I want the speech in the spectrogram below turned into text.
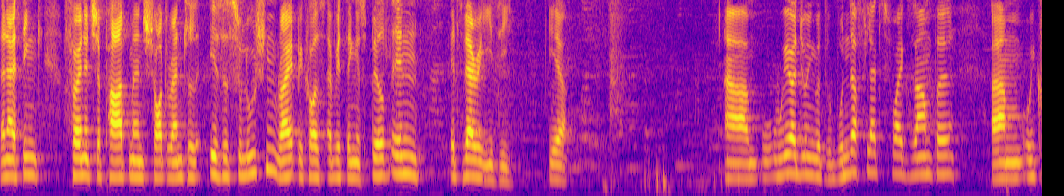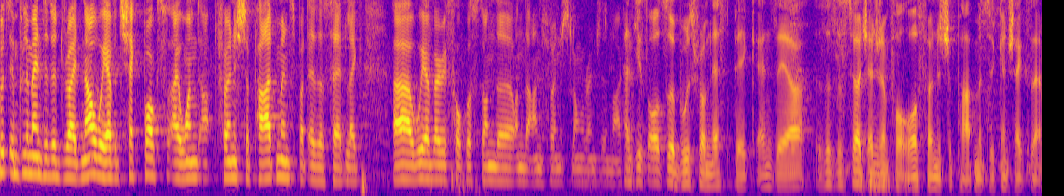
Then I think furnished apartment, short rental is a solution, right? Because everything is built in. It's very easy. Yeah. Um, we are doing with the Wunderflats, for example. Um, we could implement it right now. We have a checkbox. I want uh, furnished apartments, but as I said, like uh, we are very focused on the on the unfurnished long rental market. And he's also Bruce from Nestpick, and they are, this is a search engine for all furnished apartments. You can check them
